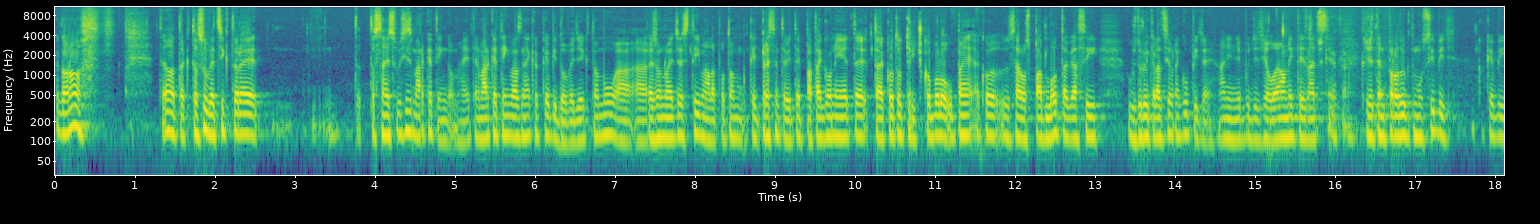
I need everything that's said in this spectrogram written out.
Tak ono, to, tak to sú veci, ktoré to, to sa nesúvisí s marketingom. Hej. Ten marketing vás nejako keby dovedie k tomu a, a rezonujete s tým, ale potom, keď presne to tej Patagonie, to, to, ako to tričko bolo úplne, ako sa rozpadlo, tak asi už druhýkrát si ho nekúpite. Ani nebudete lojálni tej značke. Takže ten produkt musí byť ako keby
